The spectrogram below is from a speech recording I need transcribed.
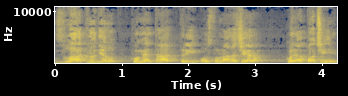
zlatno djelo, komentar, tri osnovna načela, koja počinje.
